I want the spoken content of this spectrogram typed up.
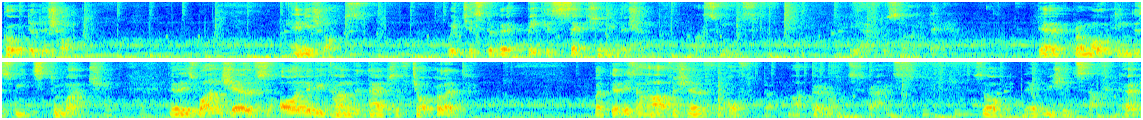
Go to the shop. Any shops. Which is the biggest section in the shop? Are sweets. We have to start there. They're promoting the sweets too much. There is one shelf only with 100 types of chocolate, but there is a half a shelf of macarons, rice. So then we should start. Eh?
